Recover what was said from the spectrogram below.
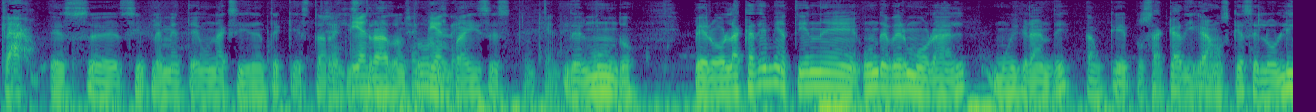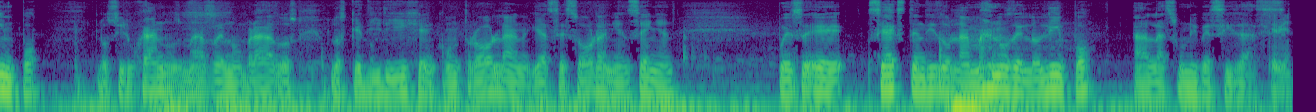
Claro. Es eh, simplemente un accidente que está se registrado entiende, en todos entiende, los países del mundo. Pero la academia tiene un deber moral muy grande, aunque pues acá digamos que es el Olimpo, los cirujanos más renombrados, los que dirigen, controlan y asesoran y enseñan, pues eh, se ha extendido la mano del Olimpo a las universidades. Qué bien.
